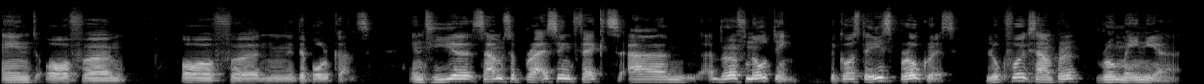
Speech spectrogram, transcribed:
and of um, of uh, the Balkans. And here, some surprising facts are worth noting because there is progress. Look, for example, Romania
